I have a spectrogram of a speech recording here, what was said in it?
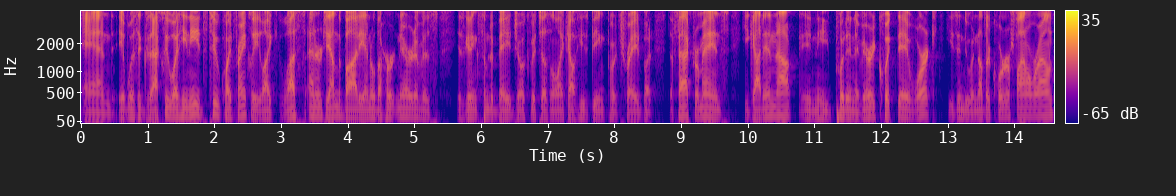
and it was exactly what he needs too. Quite frankly, like less energy on the body. I know the hurt narrative is is getting some debate. Djokovic doesn't like how he's being portrayed, but the fact remains he got in and out, and he put in a very quick day of work. He's into another quarterfinal round,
